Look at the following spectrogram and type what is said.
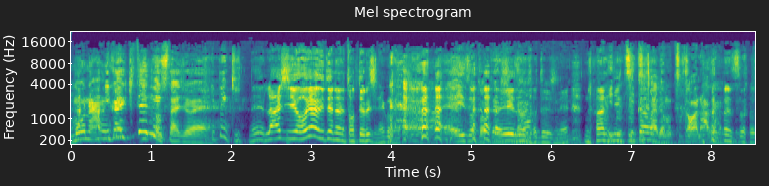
もう何回来てんのスタジオへ。いっぺん切ね、ラジオや言うてんのに撮ってるしねこれ。映像撮ってるし 映像な撮ってるしね。何いに使わつかでも使わなあかん。そうそうそう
